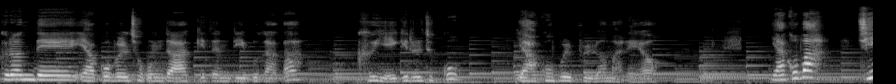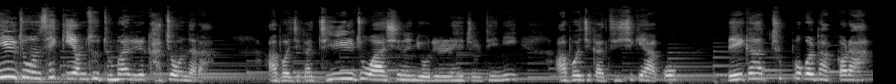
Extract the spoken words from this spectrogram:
그런데 야곱을 조금 더 아끼던 리브가가 그 얘기를 듣고 야곱을 불러 말해요. 야곱아, 제일 좋은 새끼 염소 두 마리를 가져오너라. 아버지가 제일 좋아하시는 요리를 해줄 테니 아버지가 드시게 하고 내가 축복을 받거라.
